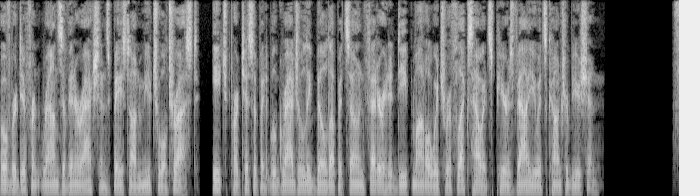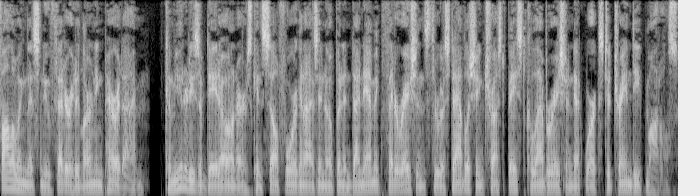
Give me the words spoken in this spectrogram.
Over different rounds of interactions based on mutual trust, each participant will gradually build up its own federated deep model which reflects how its peers value its contribution. Following this new federated learning paradigm, communities of data owners can self-organize in open and dynamic federations through establishing trust-based collaboration networks to train deep models.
